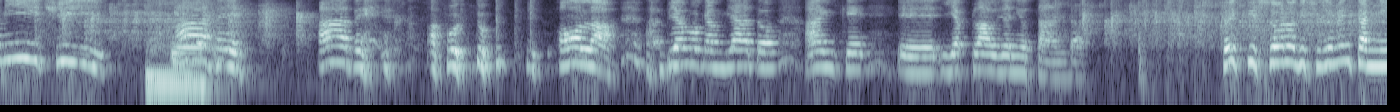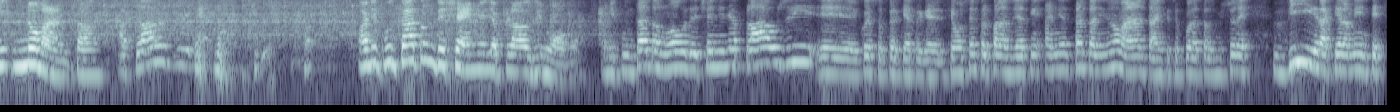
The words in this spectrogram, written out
amici! Ave! Ave a voi tutti! Hola! Abbiamo cambiato anche eh, gli applausi anni 80. Questi sono decisamente anni 90. Applausi... Ogni puntata un decennio di applausi nuovo. Ogni puntata un nuovo decennio di applausi e questo perché? Perché stiamo sempre parlando degli anni 80 anni 90, anche se poi la trasmissione vira chiaramente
